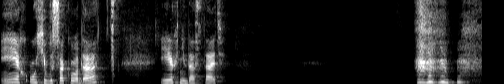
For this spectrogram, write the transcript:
Эх, ухи высоко, да? Эх, не достать.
